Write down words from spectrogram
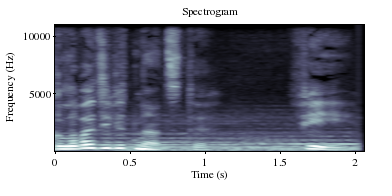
Глава 19. Феи.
